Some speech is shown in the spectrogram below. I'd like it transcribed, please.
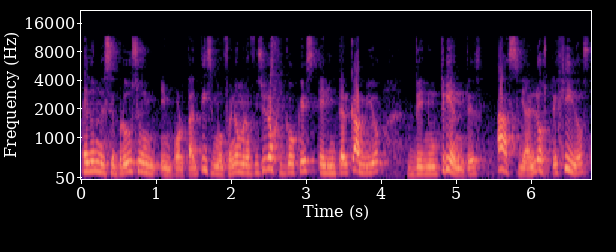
es donde se produce un importantísimo fenómeno fisiológico que es el intercambio de nutrientes hacia los tejidos,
